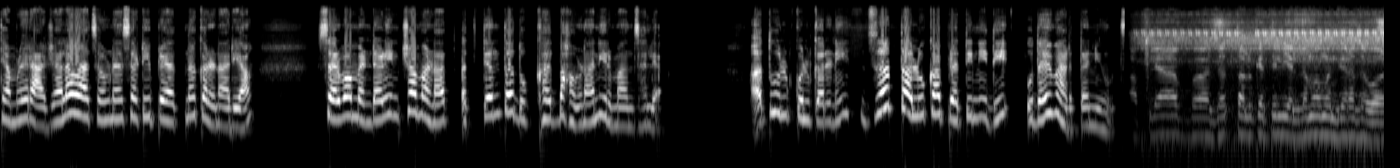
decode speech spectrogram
त्यामुळे राजाला वाचवण्यासाठी प्रयत्न करणाऱ्या सर्व मंडळींच्या मनात अत्यंत दुःखद भावना निर्माण झाल्या. अतुल कुलकर्णी जत तालुका प्रतिनिधी उदय वार्ता न्यूज. आपल्या ब जत तालुक्यातील यल्लमा मंदिराजवळ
